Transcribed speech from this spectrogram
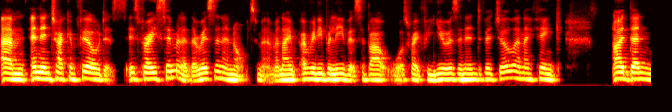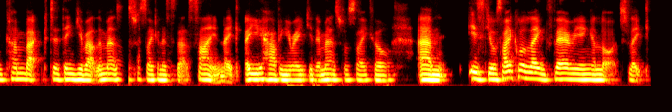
Um, and in track and field, it's it's very similar. There isn't an optimum, and I, I really believe it's about what's right for you as an individual. And I think I'd then come back to thinking about the menstrual cycle as that sign. Like, are you having a regular menstrual cycle? Um, is your cycle length varying a lot? Like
